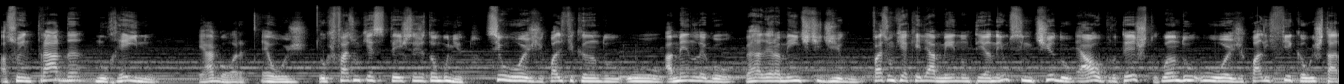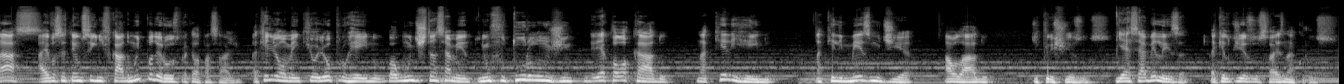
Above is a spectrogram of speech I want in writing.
A sua entrada no reino é agora, é hoje. O que faz com que esse texto seja tão bonito. Se o hoje, qualificando o amém legou, verdadeiramente te digo, faz com que aquele amém não tenha nenhum sentido real pro texto, quando o hoje qualifica o estarás, aí você tem um significado muito poderoso para aquela passagem. Aquele homem que olhou pro reino com algum distanciamento, em um futuro longínquo, ele é colocado naquele reino, naquele mesmo dia, ao lado de Cristo Jesus. E essa é a beleza daquilo que Jesus faz na cruz.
